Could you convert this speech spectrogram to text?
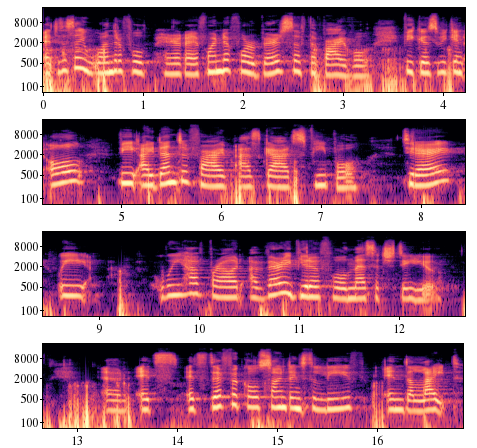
it is a wonderful paragraph, wonderful verse of the Bible, because we can all be identified as God's people. Today, we we have brought a very beautiful message to you. And it's it's difficult sometimes to live in the light,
